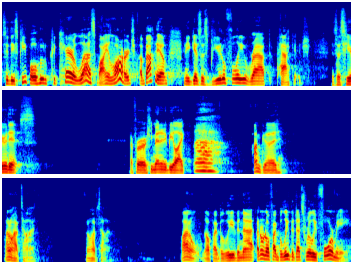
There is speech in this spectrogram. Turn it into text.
to these people who could care less, by and large, about him? And he gives this beautifully wrapped package. He says, Here it is. And for humanity to be like, ah, I'm good. I don't have time. I don't have time. I don't know if I believe in that. I don't know if I believe that that's really for me.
